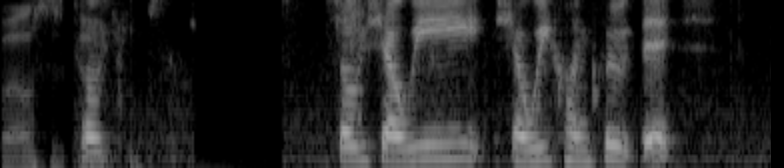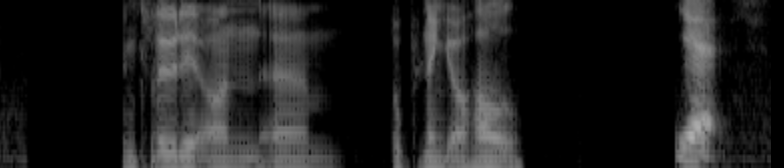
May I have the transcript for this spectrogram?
What else is So- going on? So shall we? Shall we conclude this? Conclude it on um opening your hole. Yes.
